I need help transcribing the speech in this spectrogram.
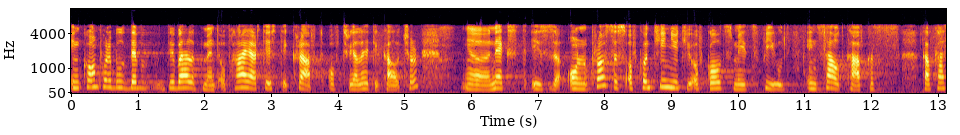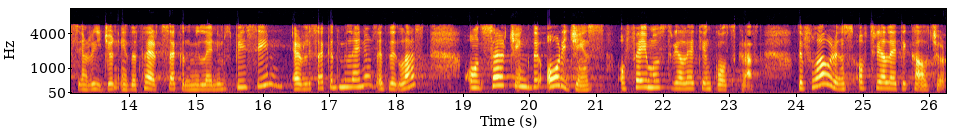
incomparable de development of high artistic craft of Trialeti culture. Uh, next is on process of continuity of goldsmith's field in South Caucasus, Caucasian region in the third, second millennium BC, early second millennium, and the last on searching the origins of famous Trialetian goldscraft. The flourishing of Trialeti culture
